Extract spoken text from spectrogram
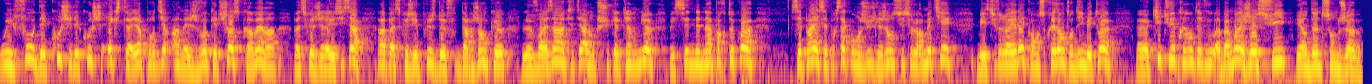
où il faut des couches et des couches extérieures pour dire ah mais je vaux quelque chose quand même, hein, parce que j'ai réussi ça, ah parce que j'ai plus d'argent que le voisin, etc. Donc je suis quelqu'un de mieux. Mais c'est n'importe quoi. C'est pareil, c'est pour ça qu'on juge les gens aussi sur leur métier. Mais il suffit de regarder quand on se présente, on dit mais toi, euh, qui tu es, présentez-vous Ah bah moi je suis et on donne son job.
